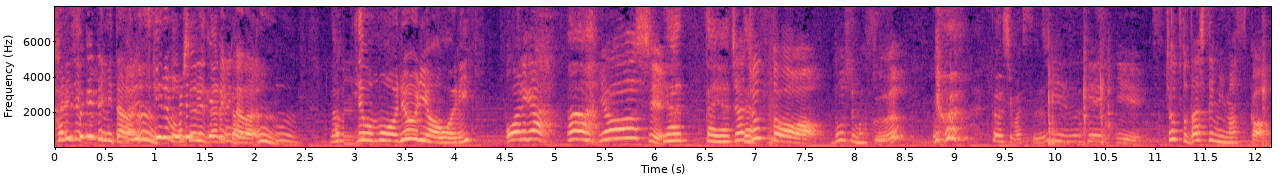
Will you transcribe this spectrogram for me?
貼り付けてみたら。貼り付ければおしゃれになる貼り付けてみたら。でももう料理は終わり？終わりが。あよーし。やったやった。じゃあちょっとどうします？どうします？チーズケーキ。ちょっと出してみますか。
